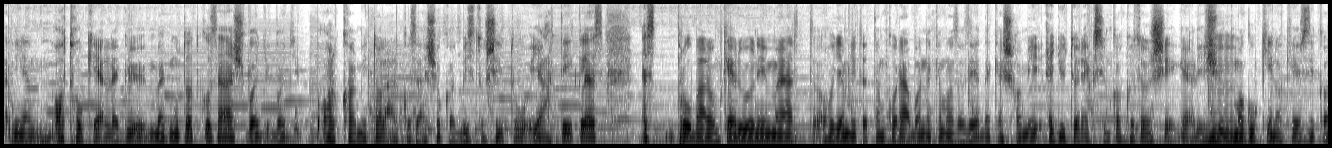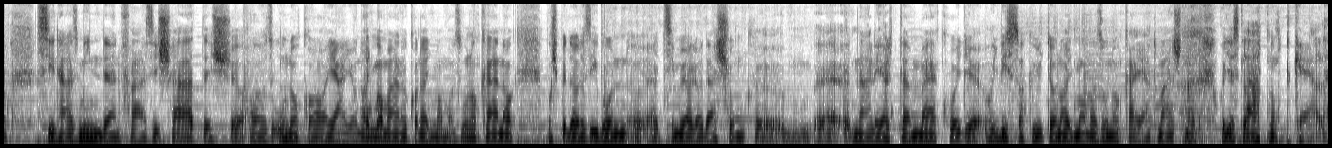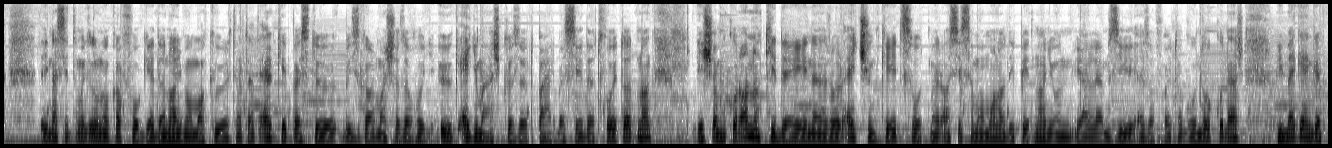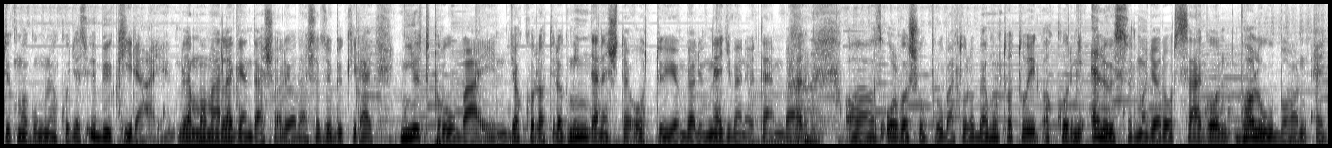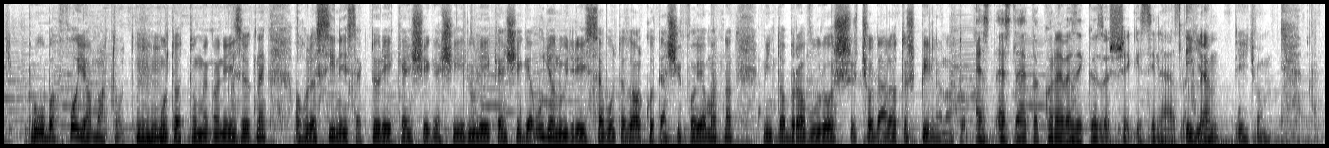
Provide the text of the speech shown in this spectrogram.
ilyen adhok jellegű megmutatkozás, vagy, vagy alkalmi találkozásokat biztosító játék lesz. Ezt próbálom kerülni, mert ahogy említettem korábban, nekem az az érdekes, ha mi együtt öregszünk a közönséggel, és mm. ők magukénak érzik a színház minden fázisát, és az unoka, ajánlja a nagymamának, a nagymama az unokának. Most például az Ivon című előadásunknál éltem meg, hogy, hogy visszaküldte a nagymama az unokáját másnap, hogy ezt látnod kell. De én azt hittem, hogy az unoka fogja, de a nagymama küldte. Tehát elképesztő izgalmas az, ahogy ők egymás között párbeszédet folytatnak, és amikor annak idején erről együnk két szót, mert azt hiszem a Maladipét nagyon jellemzi ez a fajta gondolkodás, mi megengedtük magunknak, hogy az Übű király, ma már legendás előadás, az Übű király nyílt próbáin, gyakorlatilag minden este ott üljön velünk 45 ember, az olvasópróbától a bemutatóig, akkor mi először Magyarországon valóban egy próba folyamatot uh-huh. mutattunk meg a nézőknek, ahol a színészek törékenysége, sérülékenysége ugyanúgy része volt az alkotási folyamatnak, mint a bravúros, csodálatos pillanatok. Ezt, ezt lehet akkor nevezni közösségi színháznak, Igen, nem? így van.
